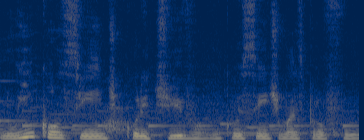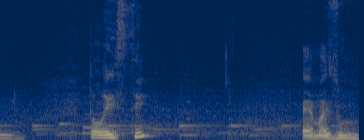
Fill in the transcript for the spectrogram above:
no inconsciente coletivo, inconsciente mais profundo. Então este é mais um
